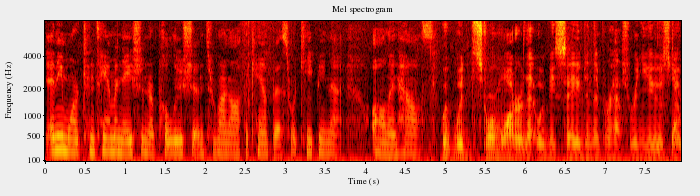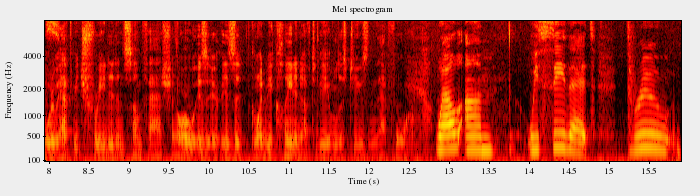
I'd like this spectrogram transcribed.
any more contamination or pollution to run off a campus. We're keeping that all in-house. Would, would stormwater that would be saved and then perhaps reused, yes. uh, would it have to be treated in some fashion, or is it, is it going to be clean enough to be able just to use in that form? Well, um, we see that through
